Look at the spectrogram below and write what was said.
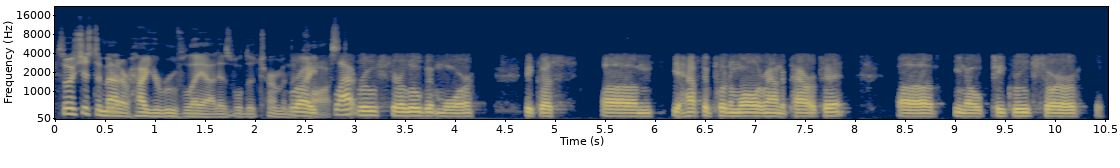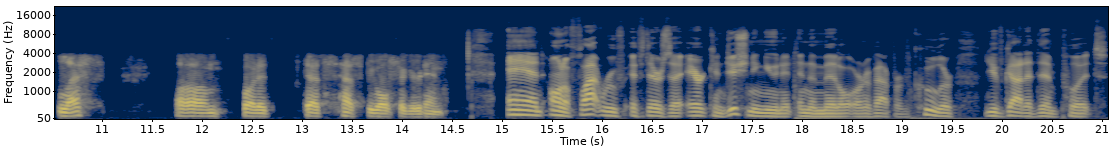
so it's just a matter of how your roof layout is will determine the right. cost. Flat roofs are a little bit more because um, you have to put them all around a parapet. Uh, you know, peak roofs are less, um, but it that has to be all figured in. And on a flat roof, if there's an air conditioning unit in the middle or an evaporative cooler, you've got to then put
